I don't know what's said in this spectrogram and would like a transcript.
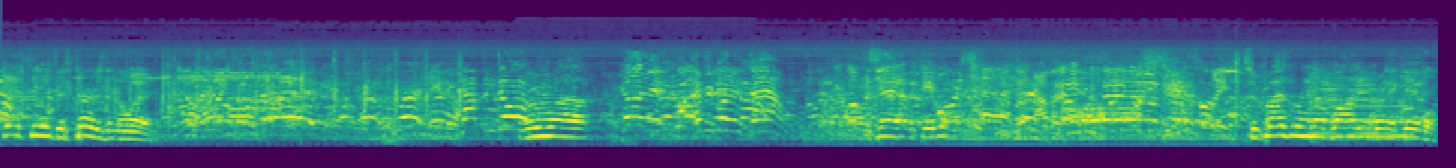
can't see him because Terry's in the way. We're, uh, Got it! Everybody down! does he not have a cable? Surprisingly enough, Wally didn't bring a cable,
